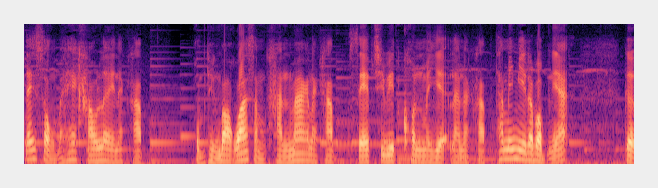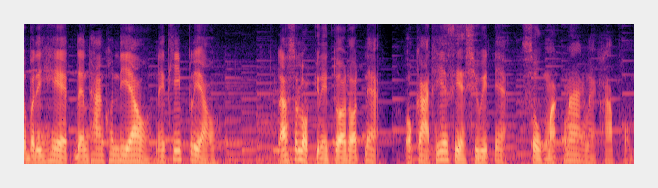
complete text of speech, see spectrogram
ได้ส่งไปให้เขาเลยนะครับ ผมถึงบอกว่าสำคัญมากนะครับเซฟชีวิตคนมาเยอะแล้วนะครับ ถ้าไม่มีระบบเนี้ย เกิดอุบัติเหตุเดินทางคนเดียวในที่เปลี่ยว แล้วสลบอยู่ในตัวรถเนี่ยโอกาสที่จะเสียชีวิตเนี่ยสูงมากๆนะครับผม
